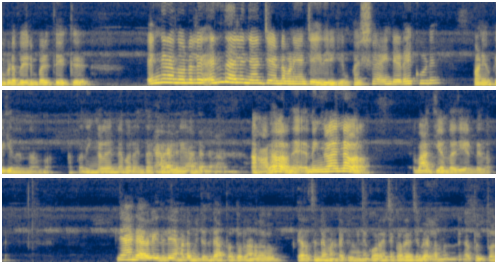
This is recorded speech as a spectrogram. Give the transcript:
ഇവിടെ വരുമ്പോഴത്തേക്ക് എങ്ങനെയാന്ന് പറഞ്ഞാൽ എന്തായാലും ഞാൻ ചെയ്യേണ്ട പണി ഞാൻ ചെയ്തിരിക്കും. പക്ഷെ അതിന്റെ ഇടയിൽ കൂടെ പണി ഒപ്പിക്കുന്ന നിന്നാമ്മ അപ്പൊ നിങ്ങൾ തന്നെ പറ എന്താ പറയണ്ടേ ആ അതാ പറഞ്ഞേ. നിങ്ങൾ തന്നെ പറ. ബാക്കി എന്താ ചെയ്യേണ്ടതെന്ന് ഞാൻ രാവിലെ ഇതിൽ ഞങ്ങളുടെ മുറ്റത്തിന്റെ അപ്പുറത്തോട് നടന്നു ടെറസിന്റെ മണ്ടയ്ക്ക് ഇങ്ങനെ കുറേശ്ശെ കുറേശ്ശെ വെള്ളം വന്നിട്ടുണ്ട് അപ്പോൾ ഇപ്പോൾ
